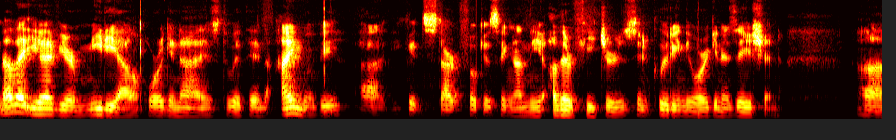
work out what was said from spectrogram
Now that you have your media organized within iMovie, uh, you can start focusing on the other features, including the organization. Uh,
